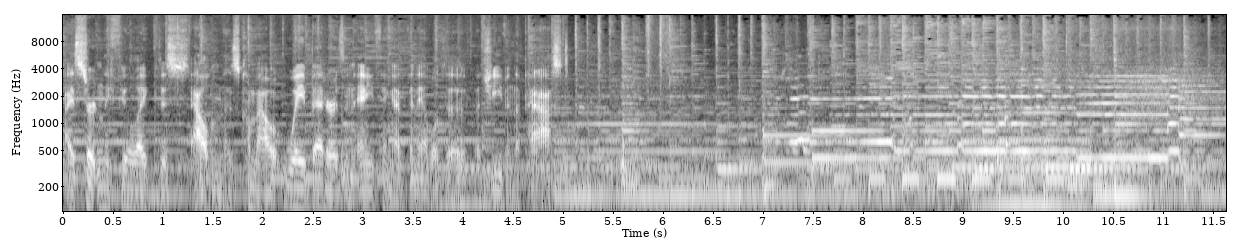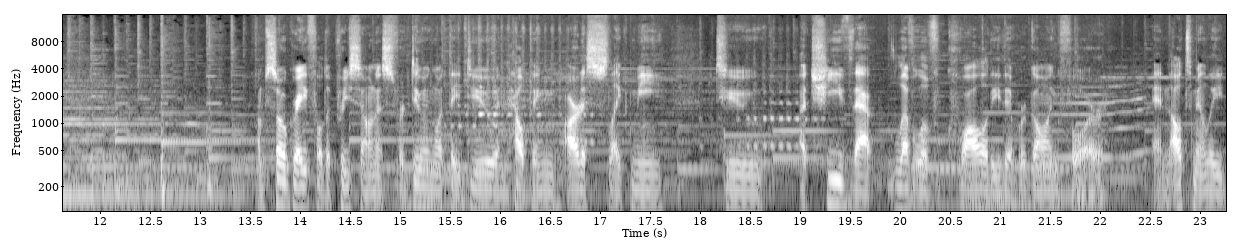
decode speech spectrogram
I certainly feel like this album has come out way better than anything I've been able to achieve in the past. I'm so grateful to PreSonus for doing what they do and helping artists like me to achieve that level of quality that we're going for and ultimately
